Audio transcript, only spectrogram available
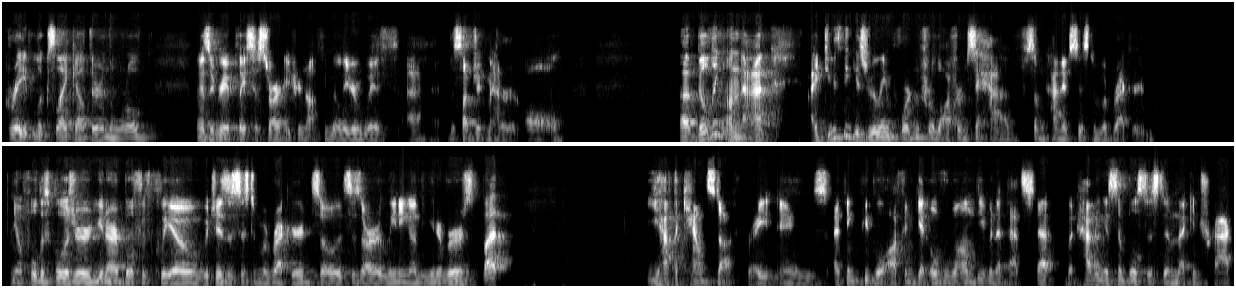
great looks like out there in the world. That's a great place to start if you're not familiar with uh, the subject matter at all. Uh, building on that, I do think it's really important for law firms to have some kind of system of record. you know, full disclosure, you and I are both with Clio, which is a system of record. So this is our leaning on the universe, but you have to count stuff, right? And I think people often get overwhelmed even at that step. But having a simple system that can track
